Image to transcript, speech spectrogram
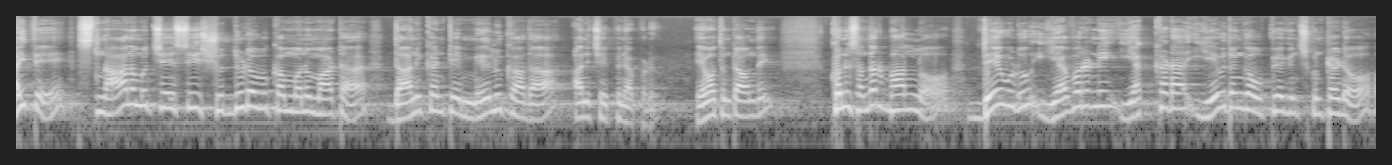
అయితే స్నానము చేసి శుద్ధుడవు కమ్మను మాట దానికంటే మేలు కాదా? అని చెప్పినప్పుడు. ఏమవుతుంటా ఉంది? కొన్ని సందర్భాల్లో దేవుడు ఎవరిని ఎక్కడ ఏ విధంగా ఉపయోగించుకుంటాడో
